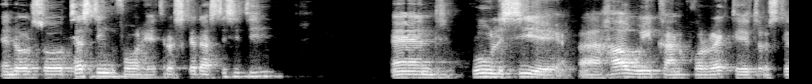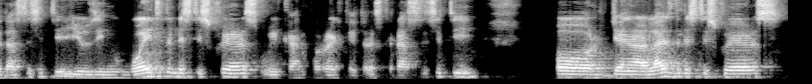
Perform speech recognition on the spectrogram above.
and also testing for heteroscedasticity. And we will see uh, how we can correct heteroscedasticity using weighted least squares. We can correct heteroscedasticity or generalized least squares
